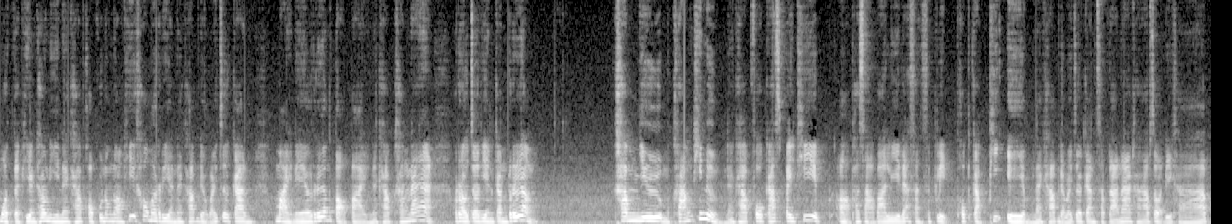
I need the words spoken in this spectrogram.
หมดแต่เพียงเท่านี้นะครับ ขอบคุณน้องๆที่เข้ามาเรียนนะครับ เดี๋ยวไว้เจอกันใหม่ในเรื่องต่อไปนะครับ ครั้งหน้าเราจะเรียนกันเรื่องคำยืมครั้งที่1นงนะครับโฟกัสไปที่ภาษาบาลีและสันสกฤตพบกับพี่เอมนะครับ เดี๋ยวไว้เจอกันสัปดาห์หน้าครับ สวัสดีครับ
